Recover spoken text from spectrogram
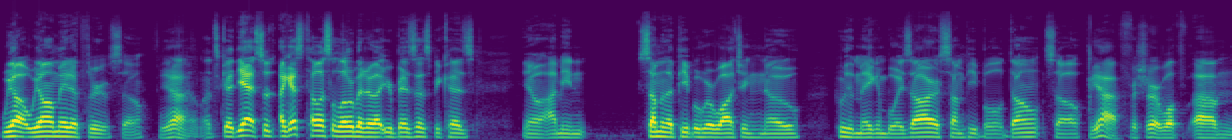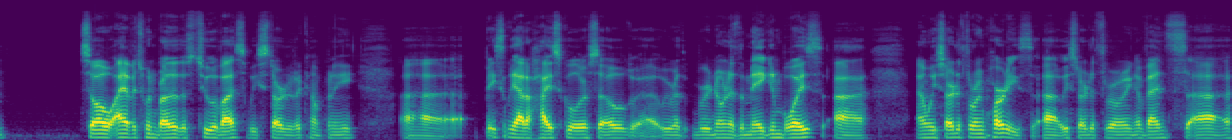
We all we all made it through, so yeah, you know, that's good. Yeah, so I guess tell us a little bit about your business because you know, I mean, some of the people who are watching know who the Magen Boys are. Some people don't. So yeah, for sure. Well, um, so I have a twin brother. There's two of us. We started a company, uh, basically out of high school or so. Uh, we were we were known as the Magen Boys, uh, and we started throwing parties. Uh, we started throwing events uh,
